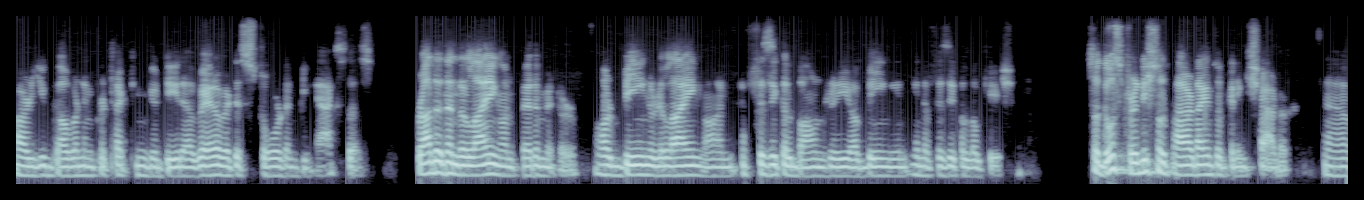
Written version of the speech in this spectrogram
are you governing, protecting your data wherever it is stored and being accessed, rather than relying on perimeter or being relying on a physical boundary or being in, in a physical location. So those traditional paradigms are getting shattered uh,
